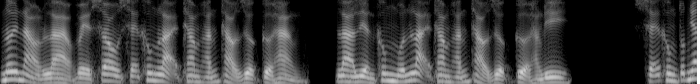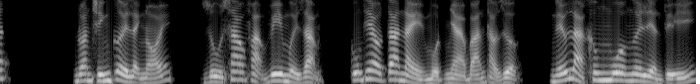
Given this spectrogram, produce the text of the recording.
nơi nào là về sau sẽ không lại thăm hắn thảo dược cửa hàng, là liền không muốn lại thăm hắn thảo dược cửa hàng đi. Sẽ không tốt nhất. Đoan chính cười lạnh nói, dù sao phạm vi mười dặm, cũng theo ta này một nhà bán thảo dược, nếu là không mua ngươi liền tùy ý,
